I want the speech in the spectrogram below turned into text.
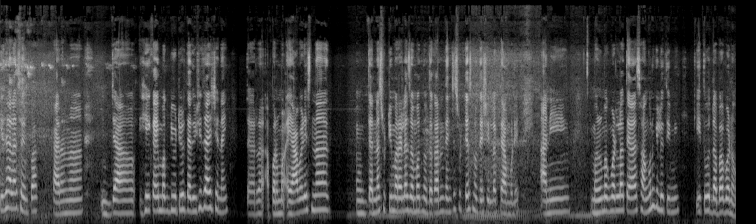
की झाला स्वयंपाक. कारण ज्या हे काही मग ड्युटीवर त्या दिवशी जायचे नाही. तर आपण मग यावेळेस ना त्यांना सुट्टी मारायला जमत नव्हतं. कारण त्यांच्या सुट्ट्याच नव्हत्या शिल्लक त्यामुळे. आणि म्हणून मग म्हटलं त्याला सांगून गेली होती मी की तू डबा बनव.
